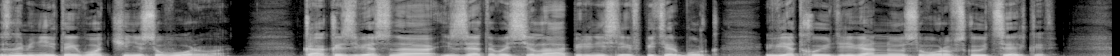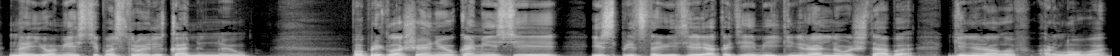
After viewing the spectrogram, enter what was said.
знаменитой вотчине Суворова. Как известно, из этого села перенесли в Петербург ветхую деревянную Суворовскую церковь. На ее месте построили каменную. По приглашению комиссии из представителей Академии Генерального штаба генералов Орлова,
